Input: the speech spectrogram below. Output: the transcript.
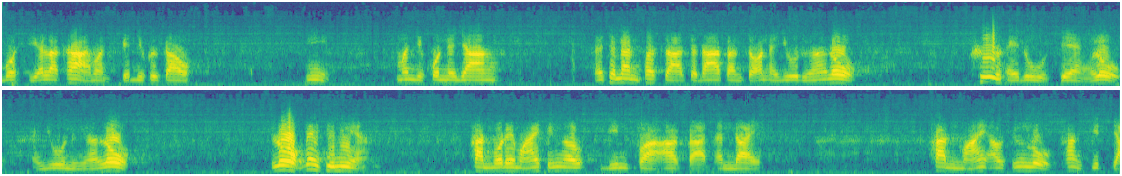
โมเสียราคามันเป็นอยู่คือเก่านี่มันอยู่คนในยางดังนั้นพระศาสดาตรัสสอนให้อยู่เหนือโลก คือให้รู้แจ้งโลก ให้อยู่เหนือโลก โลกได้ที่นี่ท่านบ่ได้หมายถึงเอาดินฝ่าอากาศอันใด ท่านหมายเอาถึงโลกทั้งจิตใจ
